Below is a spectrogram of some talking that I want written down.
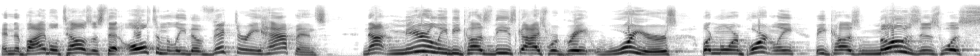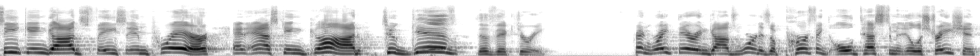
And the Bible tells us that ultimately the victory happens not merely because these guys were great warriors, but more importantly, because Moses was seeking God's face in prayer and asking God to give the victory. Friend, right there in God's Word is a perfect Old Testament illustration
